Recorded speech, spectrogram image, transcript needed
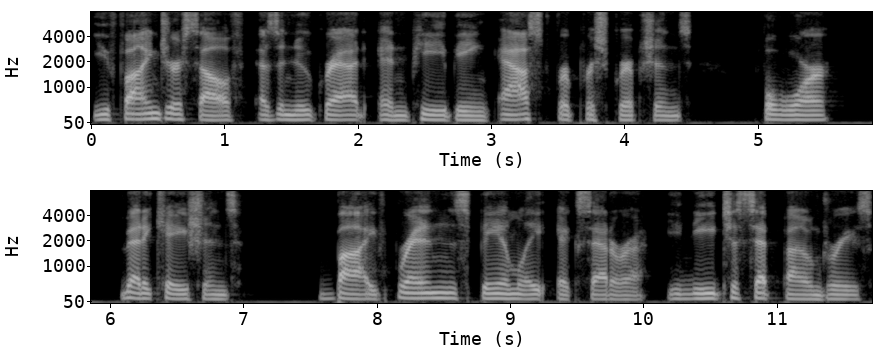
you find yourself as a new grad NP being asked for prescriptions for medications by friends, family, etc. You need to set boundaries.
